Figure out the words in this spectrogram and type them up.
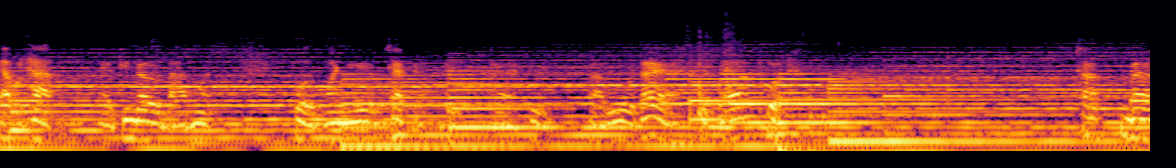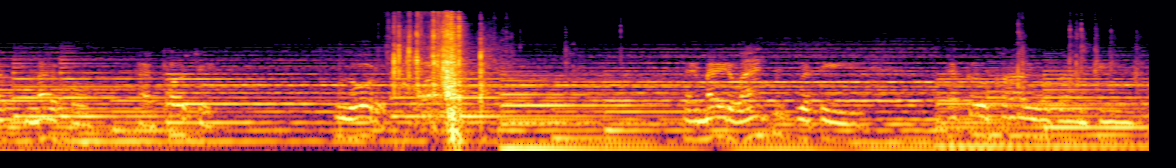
that would happen. As you know, about one, for one year second, while we were there, that put tough medical and poetry food orders. They made arrangements with the Echo Colorado Team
